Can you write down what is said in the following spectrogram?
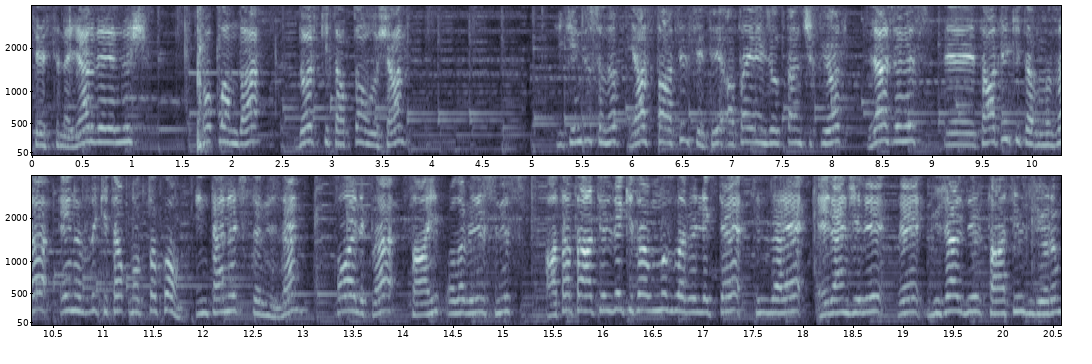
testine yer verilmiş. Toplamda 4 kitaptan oluşan ikinci sınıf yaz tatil seti Ata Yayıncılık'tan çıkıyor. Dilerseniz e, tatil kitabımıza enhızlıkitap.com internet sitemizden kolaylıkla sahip olabilirsiniz. Ata Tatil'de kitabımızla birlikte sizlere eğlenceli ve güzel bir tatil diliyorum.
